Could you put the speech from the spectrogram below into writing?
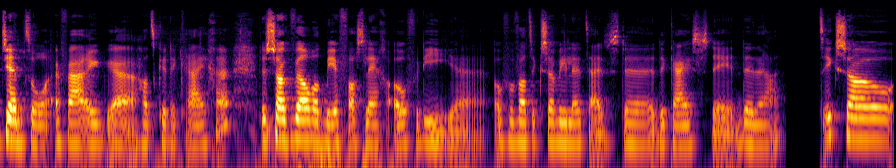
gentle ervaring uh, had kunnen krijgen. Dus zou ik wel wat meer vastleggen over, die, over wat ik zou willen tijdens de, de keizersnee. Ik zou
